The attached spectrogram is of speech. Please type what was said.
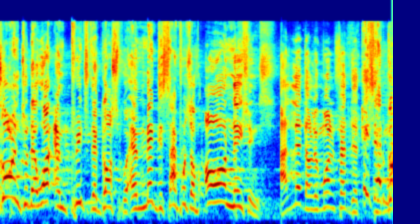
Go into the world and preach the gospel and make disciples of all nations. Allez dans le monde, faites des He said, go.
